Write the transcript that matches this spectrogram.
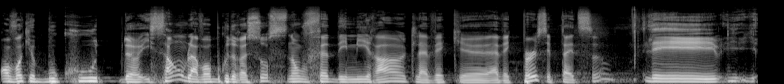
on voit qu'il y a beaucoup de, il semble avoir beaucoup de ressources. Sinon, vous faites des miracles avec euh, avec peu, c'est peut-être ça? les,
